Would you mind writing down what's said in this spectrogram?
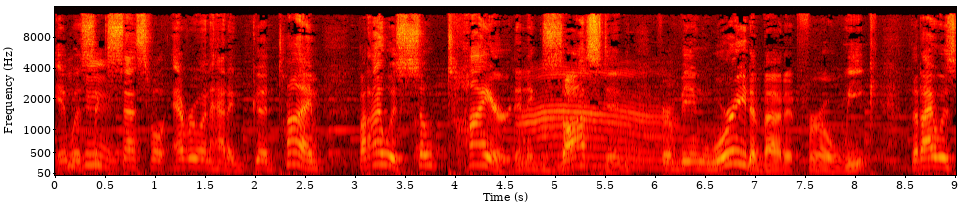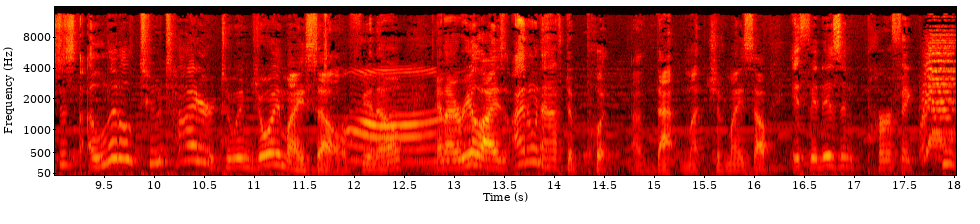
It was mm-hmm. successful. Everyone had a good time. But I was so tired and exhausted ah. from being worried about it for a week that I was just a little too tired to enjoy myself, Aww. you know? And I realized I don't have to put uh, that much of myself. If it isn't perfect, who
